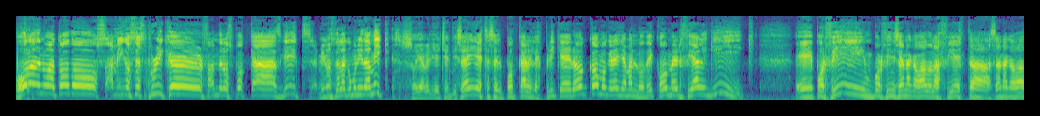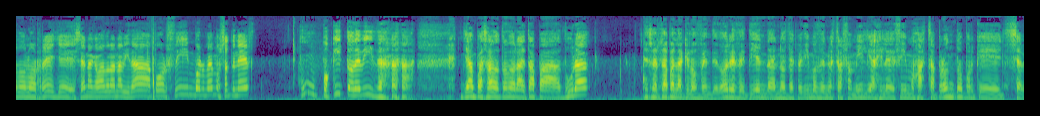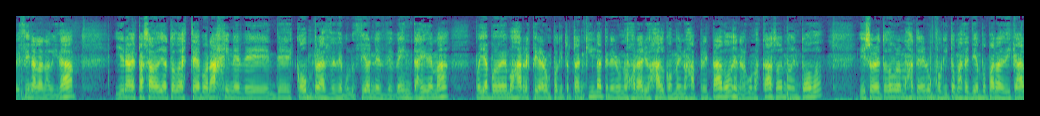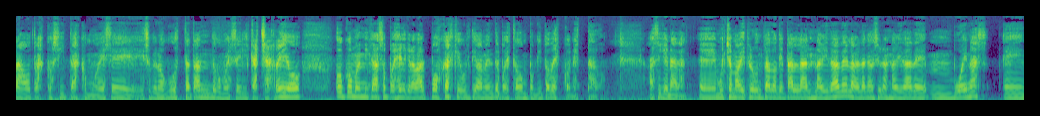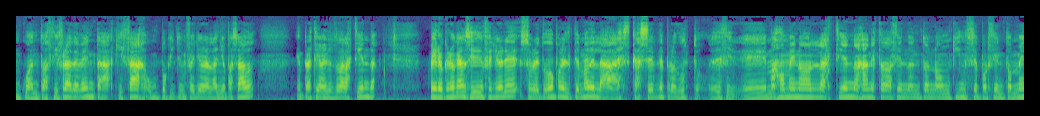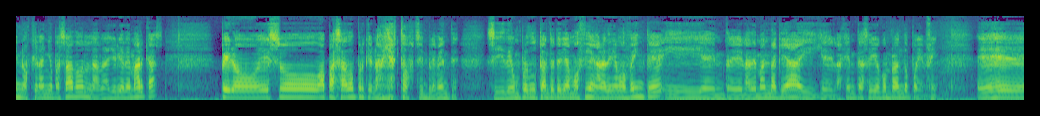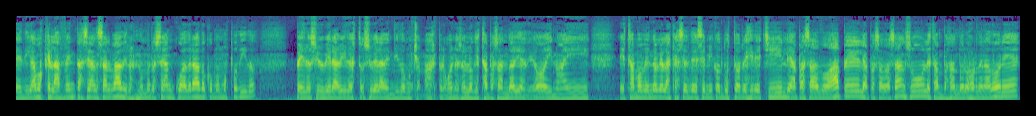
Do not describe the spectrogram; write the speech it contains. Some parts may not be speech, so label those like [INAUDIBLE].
Hola de nuevo a todos, amigos de Spreaker, fan de los podcasts, geeks, amigos de la comunidad MIC. Soy Abeli86, este es el podcast, el Spreaker, o como queréis llamarlo, de Comercial Geek. Eh, por fin, por fin se han acabado las fiestas, se han acabado los reyes, se han acabado la Navidad, por fin volvemos a tener un poquito de vida. [LAUGHS] ya han pasado toda la etapa dura, esa etapa en la que los vendedores de tiendas nos despedimos de nuestras familias y le decimos hasta pronto porque se avecina la Navidad. Y una vez pasado ya todo este vorágine de, compras, de devoluciones, de ventas y demás, pues ya podemos a respirar un poquito tranquila, tener unos horarios algo menos apretados en algunos casos, no en todos. Y sobre todo volvemos a tener un poquito más de tiempo para dedicar a otras cositas como ese, eso que nos gusta tanto, como es el cacharreo, o como en mi caso, pues el grabar podcast que últimamente pues he estado un poquito desconectado. Así que nada, eh, muchos me habéis preguntado qué tal las navidades. La verdad que han sido unas navidades mm, buenas. En cuanto a cifras de venta, quizás un poquito inferior al año pasado, en prácticamente todas las tiendas. Pero creo que han sido inferiores sobre todo por el tema de la escasez de productos. Es decir, eh, más o menos las tiendas han estado haciendo en torno a un 15% menos que el año pasado, la mayoría de marcas pero eso ha pasado porque no había [LAUGHS] stock simplemente. Si de un producto antes teníamos 100, ahora teníamos 20 y entre la demanda que hay y que la gente ha seguido comprando, pues en fin. Eh, digamos que las ventas se han salvado y los números se han cuadrado como hemos podido, pero si hubiera habido esto se hubiera vendido mucho más. Pero bueno, eso es lo que está pasando a día de hoy. No hay, estamos viendo que la escasez de semiconductores y de chips le ha pasado a Apple, le ha pasado a Samsung, le están pasando los ordenadores.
